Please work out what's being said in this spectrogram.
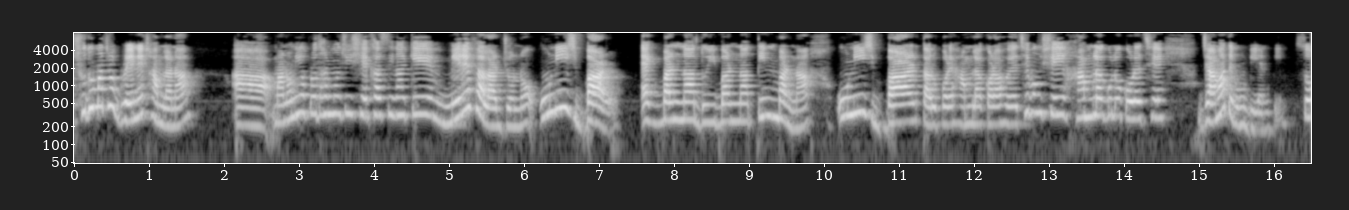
শুধুমাত্র গ্রেনেড হামলা না মাননীয় প্রধানমন্ত্রী শেখ হাসিনাকে মেরে ফেলার জন্য উনিশ বার একবার না, দুইবার না, তিনবার না, উনিশ বার তার উপরে হামলা করা হয়েছে এবং সেই হামলাগুলো করেছে জামাত এবং বিএনপি। সো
